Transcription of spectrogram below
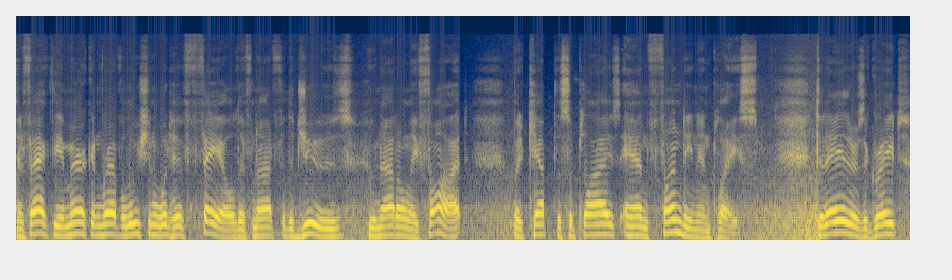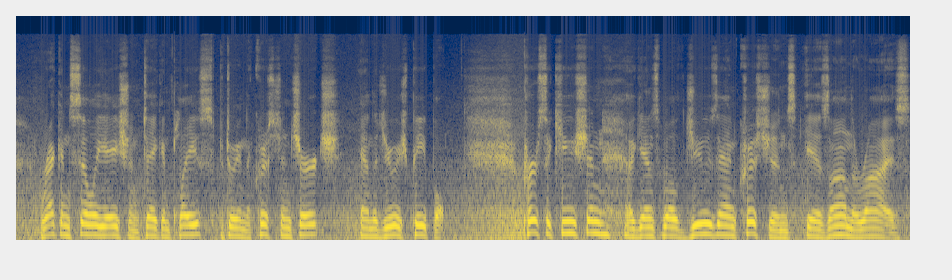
In fact, the American Revolution would have failed if not for the Jews who not only fought, but kept the supplies and funding in place. Today, there's a great reconciliation taking place between the Christian church and the Jewish people. Persecution against both Jews and Christians is on the rise.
